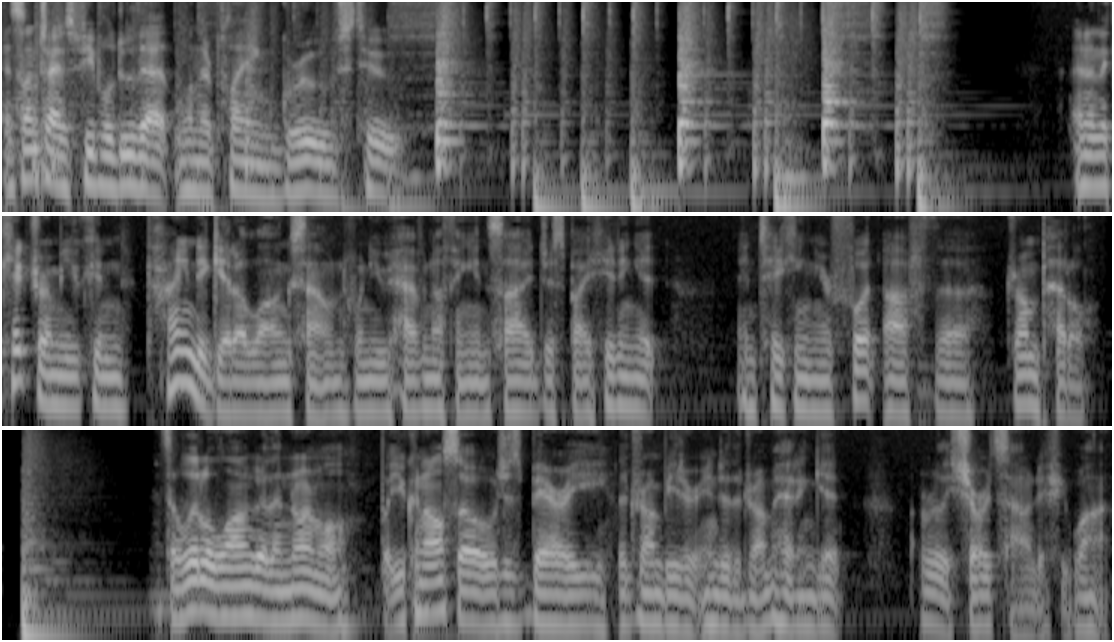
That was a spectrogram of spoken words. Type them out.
And sometimes people do that when they're playing grooves too. And in the kick drum, you can kind of get a long sound when you have nothing inside just by hitting it and taking your foot off the drum pedal. It's a little longer than normal, but you can also just bury the drum beater into the drum head and get a really short sound if you want.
